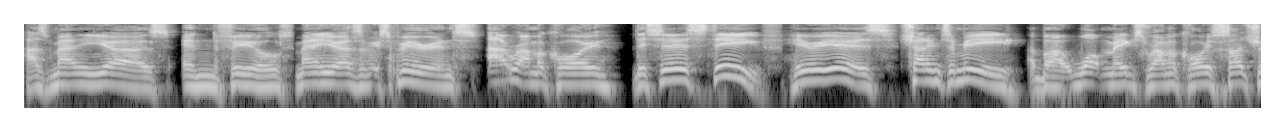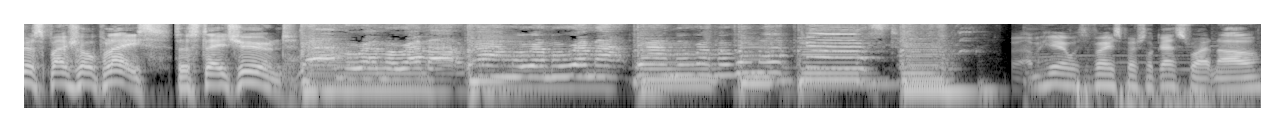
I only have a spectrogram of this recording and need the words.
has many years in the field, many years of experience at Ramaquois. This is Steve. Here he is, chatting to me about what makes Ramaquois such a special place. So stay tuned. Rama, Rama, Rama, Rama, Rama, Rama, Rama here with a very special guest right now,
